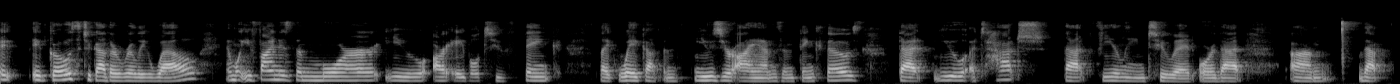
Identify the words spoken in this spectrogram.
it, it, goes together really well. And what you find is the more you are able to think, like wake up and use your I ams and think those, that you attach that feeling to it or that, um, that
